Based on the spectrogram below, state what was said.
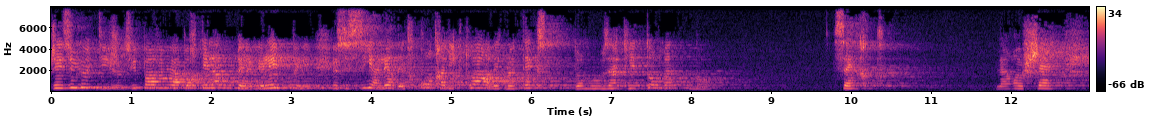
Jésus le dit, je ne suis pas venu apporter la paix, mais l'épée. Et ceci a l'air d'être contradictoire avec le texte dont nous nous inquiétons maintenant. Certes, la recherche,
